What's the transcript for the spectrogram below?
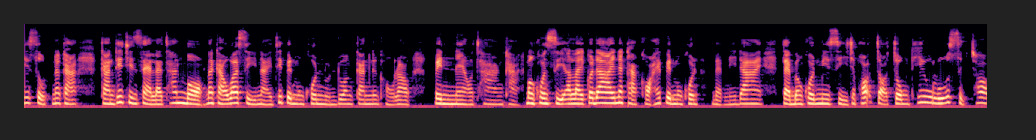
ที่สุดนะคะ การที่ชินแสและท่านบอกนะคะว่าสีไหนที่เป็นมงคลหนุนดวงการเงินของเราเป็นแนวทางค่ะ บางคนสีอะไรก็ได้นะคะ ขอให้เป็นมงคลแบบนี้ได้ แต่บางคนมีสีเฉพาะเจาะจงที่รู้สึกชอบ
